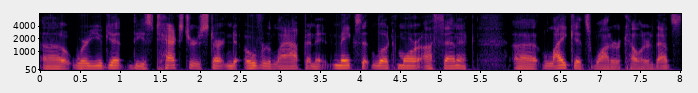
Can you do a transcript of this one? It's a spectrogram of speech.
Uh, where you get these textures starting to overlap and it makes it look more authentic. Uh, like it's watercolor. That's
